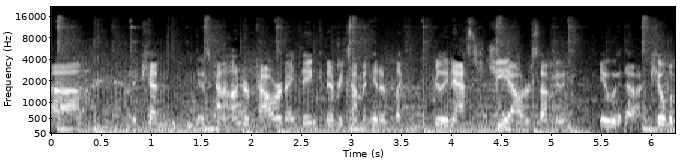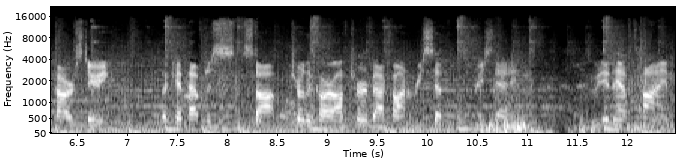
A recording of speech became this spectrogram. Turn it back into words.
Um, but it kept, it was kind of underpowered, I think, and every time I hit a like really nasty G out or something, it would, it would uh, kill the power steering. So I kept having to stop, turn the car off, turn it back on, reset, reset it. Because we didn't have time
